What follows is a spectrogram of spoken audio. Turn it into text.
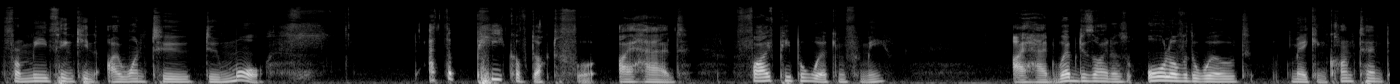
from me thinking I want to do more. At the peak of Doctor Foot, I had five people working for me. I had web designers all over the world making content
